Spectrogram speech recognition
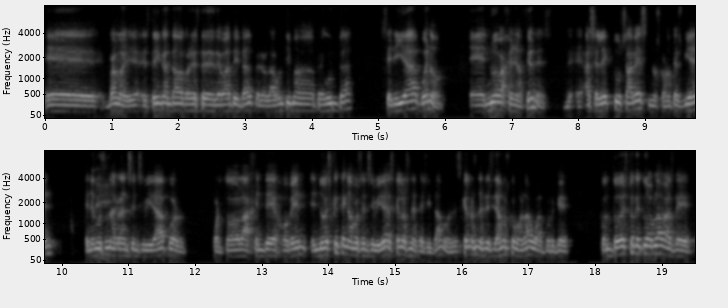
Eh, bueno, estoy encantado con este debate y tal, pero la última pregunta sería, bueno, nuevas generaciones. A Select, tú sabes, nos conoces bien, tenemos una gran sensibilidad por, por toda la gente joven. No es que tengamos sensibilidad, es que los necesitamos, es que los necesitamos como el agua, porque con todo esto que tú hablabas de,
